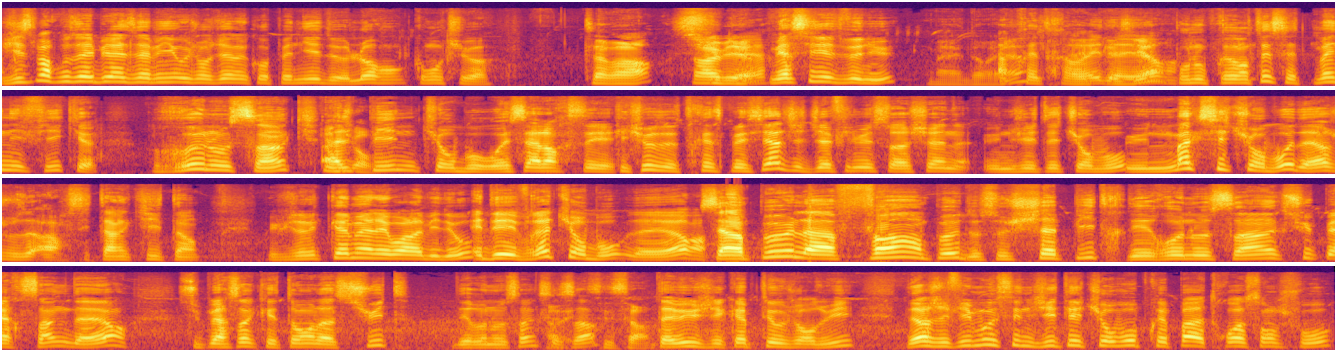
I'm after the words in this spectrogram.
J'espère que vous allez bien les amis. Aujourd'hui, on est accompagné de Laurent. Comment tu vas? Ça va, ça va Super. bien. Merci d'être venu Bah, après le travail d'ailleurs pour nous présenter cette magnifique Renault 5 Turbo. Alpine Turbo. Ouais, alors c'est quelque chose de très spécial. J'ai déjà filmé sur la chaîne une GT Turbo, une Maxi Turbo d'ailleurs. Vous... Alors c'était un kit, hein, mais je vous invite quand même à aller voir la vidéo. Et des vrais turbos d'ailleurs. C'est un peu la fin un peu de ce chapitre des Renault 5, Super 5 d'ailleurs. Super 5 étant la suite des Renault 5, c'est Ouais, ça c'est ça. T'as vu, j'ai capté aujourd'hui. D'ailleurs, j'ai filmé aussi une GT Turbo prépa à 300 chevaux.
